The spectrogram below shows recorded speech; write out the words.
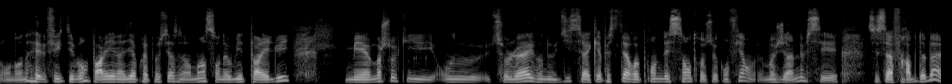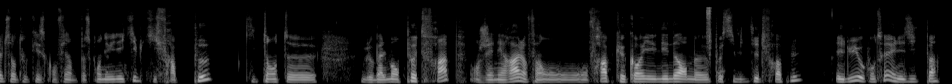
on en a effectivement parlé lundi après poster néanmoins on a oublié de parler de lui. Mais moi je trouve qu'on sur le live on nous dit sa capacité à reprendre des centres se confirme. Moi je dirais même c'est c'est sa frappe de balle surtout qui se confirme. Parce qu'on est une équipe qui frappe peu qui tente euh, globalement peu de frappes en général. Enfin on, on, frappe que quand il y a une énorme possibilité de frapper. Et lui au contraire il n'hésite pas.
